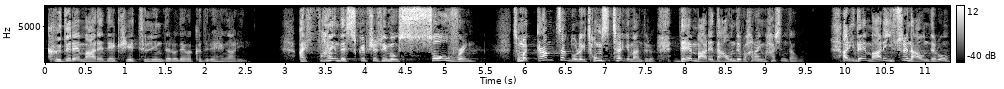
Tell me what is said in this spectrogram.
그들의 말에 내 귀에 들린 대로 내가 그들의 행하리니. I find the scriptures to be most sobering. 정말 깜짝 놀라게 정신 차리게 만들어요. 내 말에 나온 대로 하나님 하신다고. 아니 내 말에 입술에 나온 대로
